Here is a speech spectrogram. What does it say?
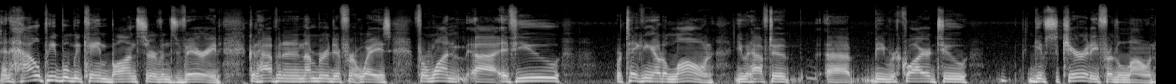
And how people became bond servants varied. Could happen in a number of different ways. For one, uh, if you were taking out a loan, you would have to uh, be required to give security for the loan.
